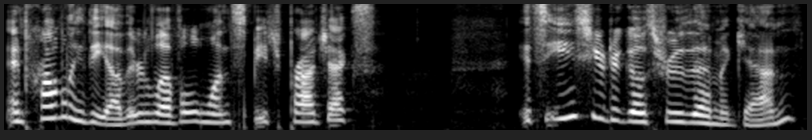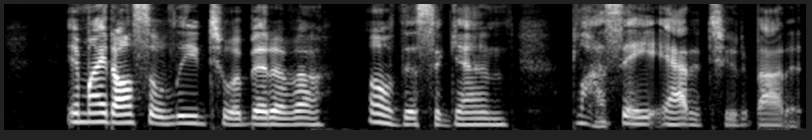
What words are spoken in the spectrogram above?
and probably the other level one speech projects. It's easier to go through them again. It might also lead to a bit of a, oh, this again, blase attitude about it.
